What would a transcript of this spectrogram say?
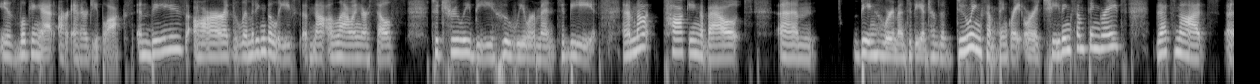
is looking at our energy blocks. And these are the limiting beliefs of not allowing ourselves to truly be who we were meant to be. And I'm not talking about um, being who we're meant to be in terms of doing something great or achieving something great that's not uh,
